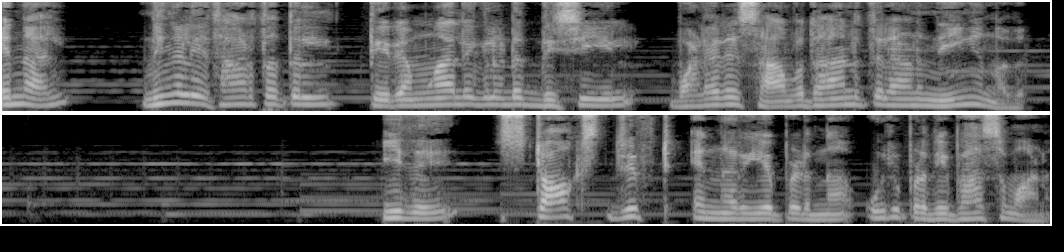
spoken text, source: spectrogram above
എന്നാൽ നിങ്ങൾ യഥാർത്ഥത്തിൽ തിരമാലകളുടെ ദിശയിൽ വളരെ സാവധാനത്തിലാണ് നീങ്ങുന്നത്. ഇത് സ്റ്റോക്സ് ഡ്രിഫ്റ്റ് എന്നറിയപ്പെടുന്ന ഒരു പ്രതിഭാസമാണ്.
